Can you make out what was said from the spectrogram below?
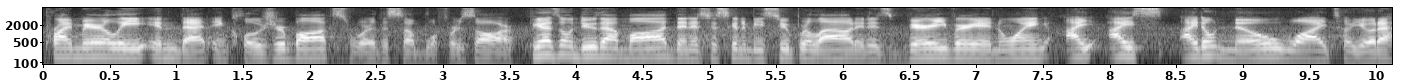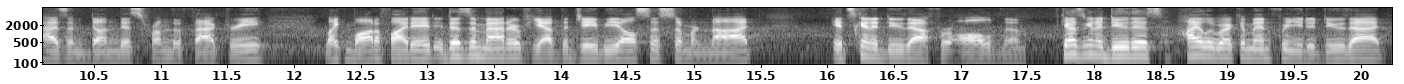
primarily in that enclosure box where the subwoofers are. If you guys don't do that mod, then it's just gonna be super loud. It is very, very annoying. I, I, I don't know why Toyota hasn't done this from the factory, like modified it. It doesn't matter if you have the JBL system or not. It's gonna do that for all of them. If you guys are gonna do this, highly recommend for you to do that.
